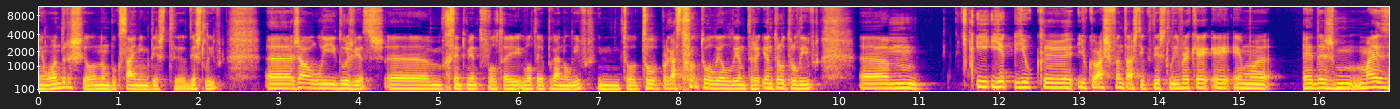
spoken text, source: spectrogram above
em Londres, ele num book signing deste, deste livro. Já o li duas vezes. Recentemente voltei, voltei a pegar no livro. Estou, estou, por acaso estou, a lê-lo entre, entre outro livro. E, e, e, o que, e o que eu acho fantástico deste livro é que é, é uma é das mais.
